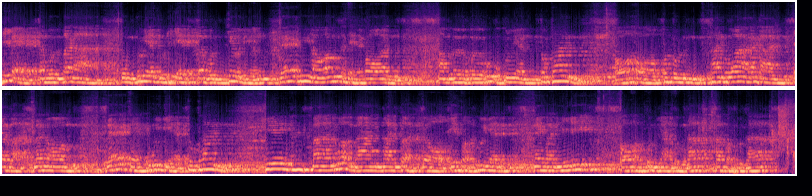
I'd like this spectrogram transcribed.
ที่แปดตำบลบ้านนากลุ่มทุเรียนหมู่ที่เจ็ดตำบลเชี่ยวเหลียงและพี่น้องเกษตรกรอำเภออำเภอผู้ปลูกทุเรียนทุกท่าน ขอขอบพระคุณท่านผู้ว่าราชการจังหวัดระนอง และแขกผู้มีเกียรติทุกท่าน ที่มาร่วมงานวันเปิดดอกเกสรทุเรียนในวันนี้ขอขอบคุณอย่างสูงครับครับขอบคุณครับ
